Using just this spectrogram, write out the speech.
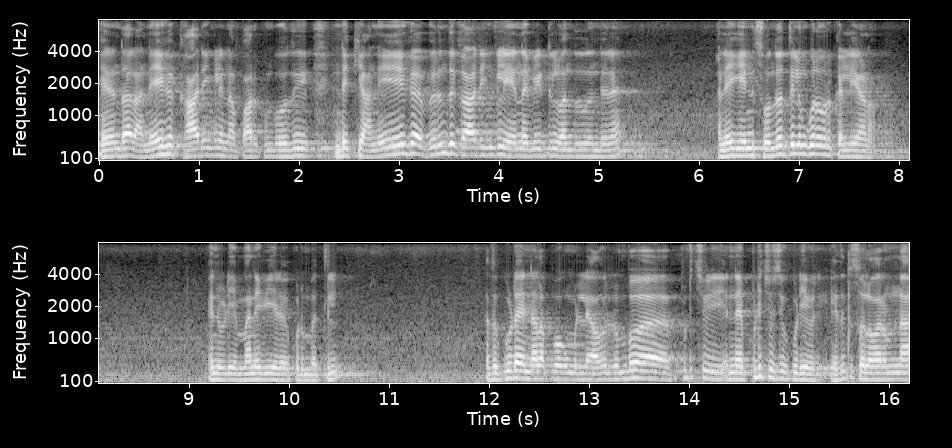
ஏனென்றால் அநேக காரியங்களை நான் பார்க்கும்போது இன்றைக்கு அநேக விருந்து காரியங்கள் என்னை வீட்டில் வந்தது உண்டுன. அநேக என் சொந்தத்திலும் கூட ஒரு கல்யாணம். என்னுடைய மனைவியோட குடும்பத்தில். அது கூட என்னால் போக முடியல. அவர் ரொம்ப பிடிச்சி என்னை பிடிச்சி வச்சக்கூடியவர் எதுக்கு சொல்ல வரோம்னா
